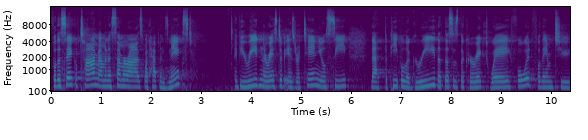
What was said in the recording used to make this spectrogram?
For the sake of time, I'm going to summarize what happens next. If you read in the rest of Ezra 10, you'll see that the people agree that this is the correct way forward for them to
